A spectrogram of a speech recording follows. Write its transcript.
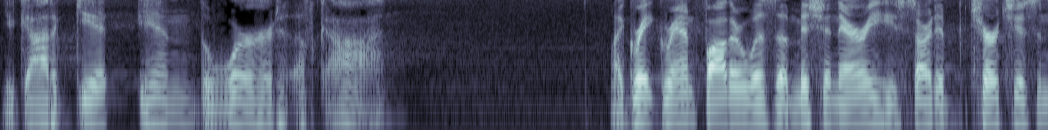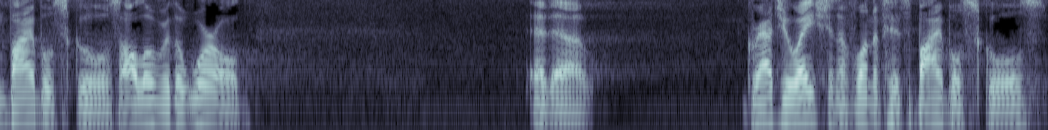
You got to get in the word of God. My great grandfather was a missionary. He started churches and Bible schools all over the world. At a graduation of one of his Bible schools,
